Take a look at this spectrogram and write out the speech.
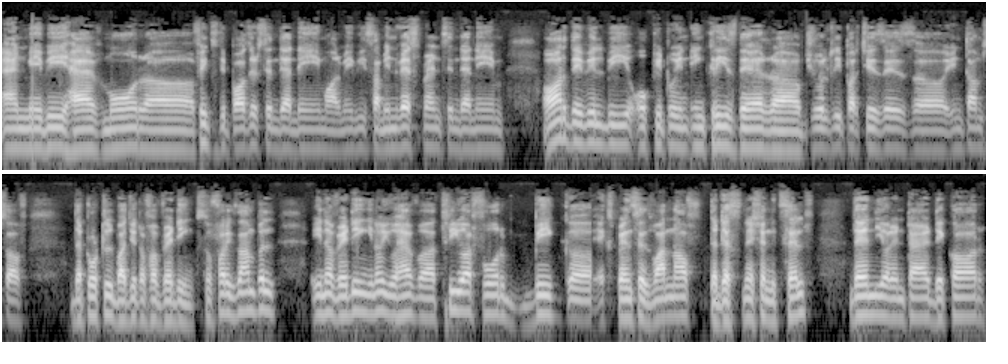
and maybe have more uh, fixed deposits in their name or maybe some investments in their name? Or they will be okay to in- increase their uh, jewelry purchases uh, in terms of the total budget of a wedding. So, for example, in a wedding, you know, you have uh, three or four big uh, expenses. One of the destination itself, then your entire decor,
